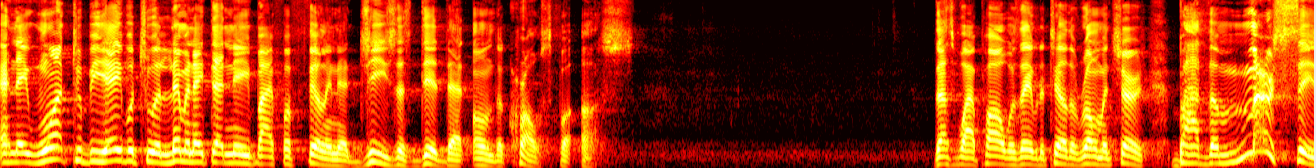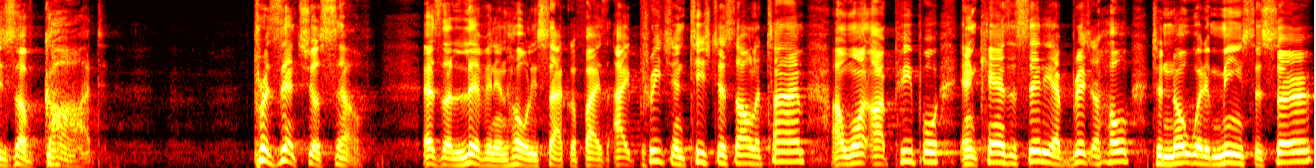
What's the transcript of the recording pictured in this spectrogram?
and they want to be able to eliminate that need by fulfilling it. Jesus did that on the cross for us. That's why Paul was able to tell the Roman church, by the mercies of God, present yourself as a living and holy sacrifice. I preach and teach this all the time. I want our people in Kansas City at Bridge of Hope to know what it means to serve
